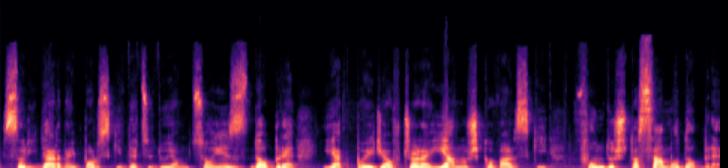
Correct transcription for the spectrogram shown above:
Solidarnej Polski decydują, co jest dobre. Jak powiedział wczoraj Janusz Kowalski, fundusz to samo dobre.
